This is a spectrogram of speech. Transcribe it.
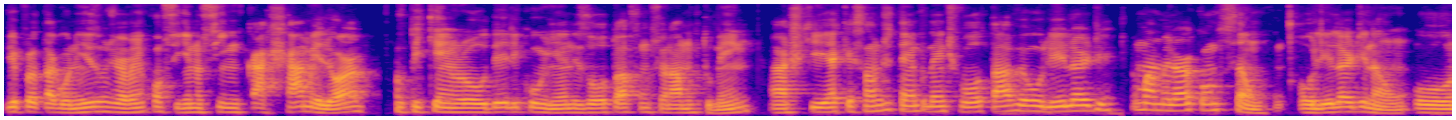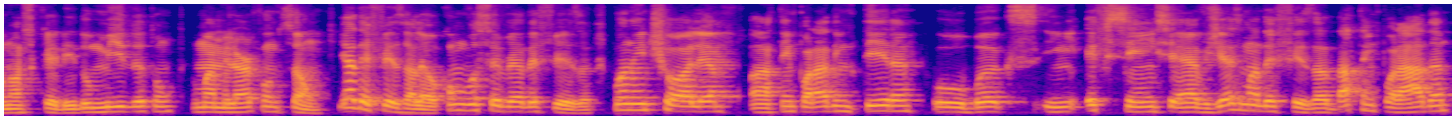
de protagonismo, já vem conseguindo se encaixar melhor o pick and roll dele com o Yannis voltou a funcionar muito bem. Acho que é questão de tempo da gente voltar a ver o Lillard numa melhor condição. O Lillard não, o nosso querido Middleton numa melhor condição. E a defesa, Léo? Como você vê a defesa? Quando a gente olha a temporada inteira, o Bucks em eficiência é a vigésima defesa da temporada.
